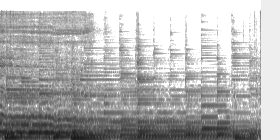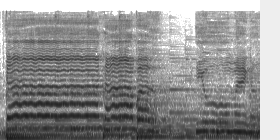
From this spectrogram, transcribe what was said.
Kanaba yumenga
